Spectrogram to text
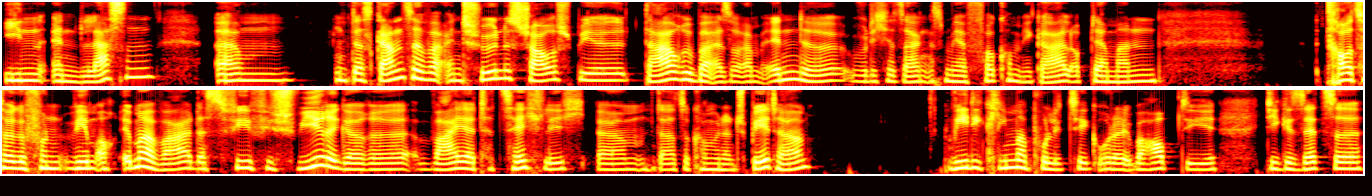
ihn entlassen. Ähm, und das Ganze war ein schönes Schauspiel darüber. Also am Ende würde ich ja sagen, ist mir vollkommen egal, ob der Mann Trauzeuge von wem auch immer war. Das viel, viel Schwierigere war ja tatsächlich, ähm, dazu kommen wir dann später, wie die Klimapolitik oder überhaupt die, die Gesetze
